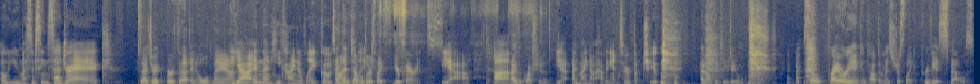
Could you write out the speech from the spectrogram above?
"Oh, you must have seen Cedric." Cedric, Bertha, an old man. Yeah, and then he kind of like goes And then to, like- Dumbledore's like, your parents. yeah. Um, I have a question. yeah, I might not have the answer, but shoot. I don't think you do. so, priori incantatem is just like previous spells.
